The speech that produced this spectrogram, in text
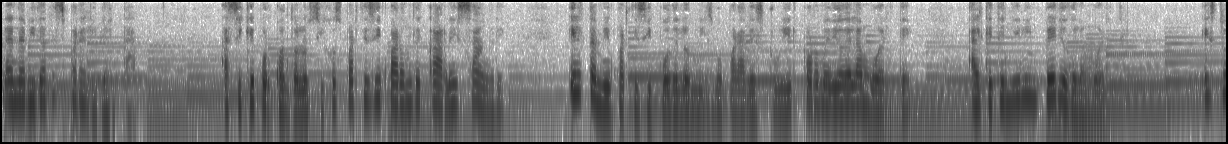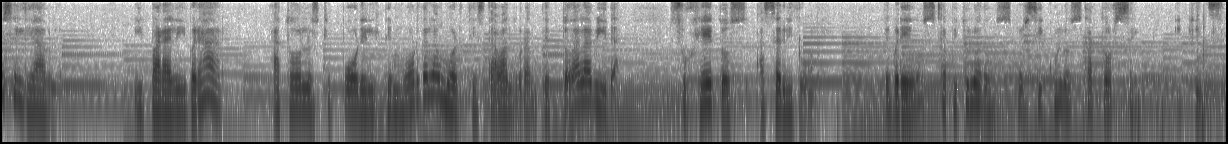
La Navidad es para libertad. Así que por cuanto los hijos participaron de carne y sangre, él también participó de lo mismo para destruir por medio de la muerte al que tenía el imperio de la muerte. Esto es el diablo, y para librar a todos los que por el temor de la muerte estaban durante toda la vida sujetos a servidumbre. Hebreos capítulo 2 versículos 14 y 15.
